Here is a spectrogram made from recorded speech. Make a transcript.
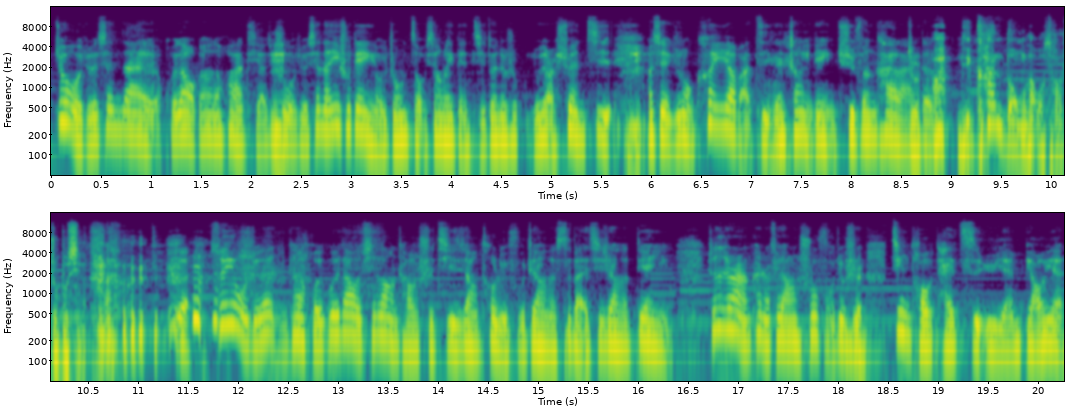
就我觉得现在回到我刚才的话题啊，就是嗯我觉得现在艺术电影有一种走向了一点极端，就是有点炫技，而且有种刻意要把自己跟商业电影区分开来的。就是啊，你看懂了，我操，这不行。对，所以我觉得你看，回归到新浪潮时期，像特吕弗这样的四百七这样的电影，真的就让人看着非常舒服，就是镜头、台词、语言、表演。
